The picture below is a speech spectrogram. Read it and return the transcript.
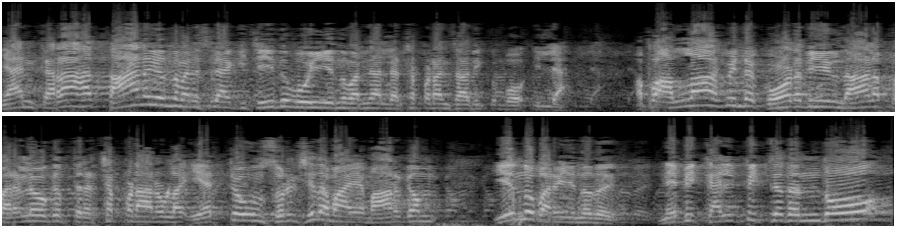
ഞാൻ കറാഹത്താണ് എന്ന് മനസ്സിലാക്കി ചെയ്തു പോയി എന്ന് പറഞ്ഞാൽ രക്ഷപ്പെടാൻ സാധിക്കുമ്പോ ഇല്ല. അപ്പൊ അള്ളാഹുവിന്റെ കോടതിയിൽ നാളെ പരലോകത്ത് രക്ഷപ്പെടാനുള്ള ഏറ്റവും സുരക്ഷിതമായ മാർഗം എന്ന് പറയുന്നത് നബി കൽപ്പിച്ചതെന്തോ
